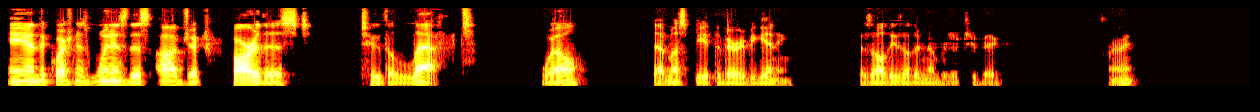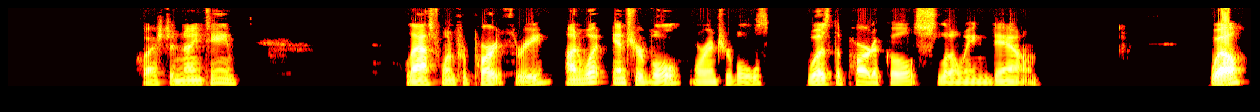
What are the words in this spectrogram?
And the question is, when is this object farthest to the left? Well, that must be at the very beginning, because all these other numbers are too big. All right. Question 19. Last one for part three. On what interval or intervals was the particle slowing down? Well,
